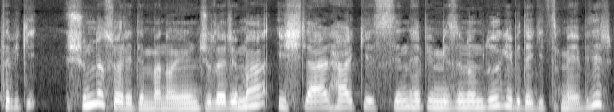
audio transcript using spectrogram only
Tabii ki şunu da söyledim ben oyuncularıma. işler herkesin, hepimizin umduğu gibi de gitmeyebilir.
